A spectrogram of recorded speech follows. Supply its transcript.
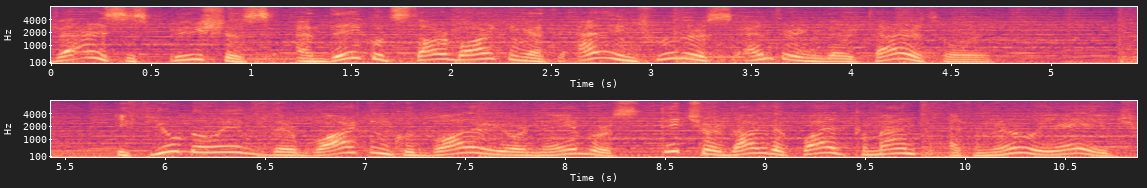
very suspicious and they could start barking at any intruders entering their territory. If you believe their barking could bother your neighbors, teach your dog the quiet command at an early age.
